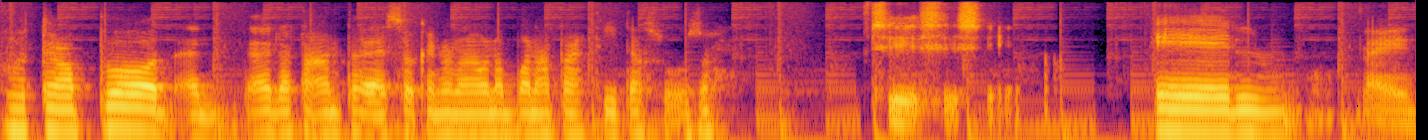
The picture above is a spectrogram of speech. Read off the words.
purtroppo è, è da tanto adesso che non ha una buona partita su uso sì sì sì e beh,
